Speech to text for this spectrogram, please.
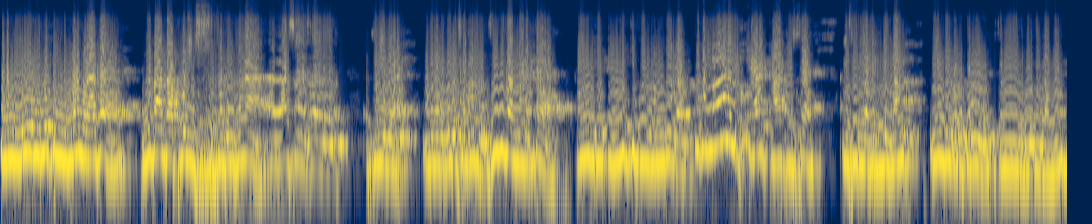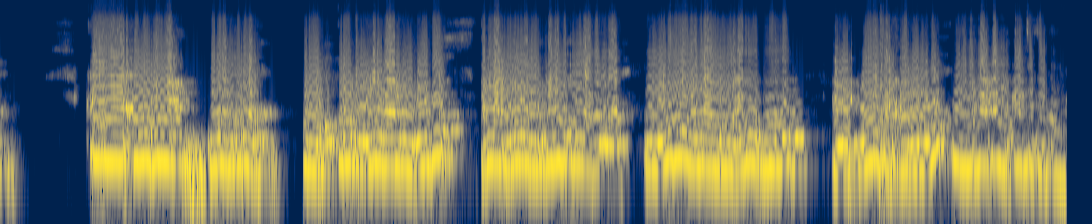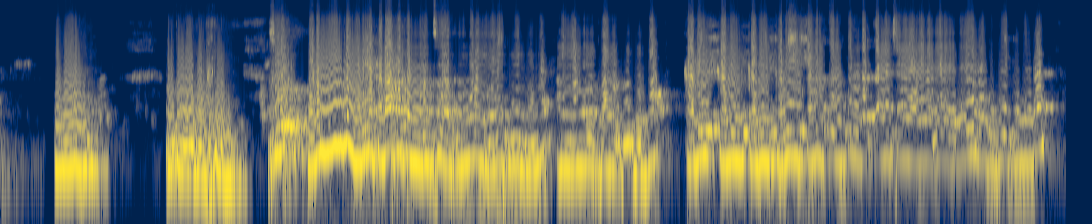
கடந்த இருபது இருபத்தி ஐந்து வருடங்களாக யுகாண்டா போலீஸ் பார்த்தீங்கன்னா துறையில நடிகர் சகோதரி ஜீவிதா நடத்த கைது இழுத்துக் கொண்டு வந்து ஒரு அற்புதமான ஒரு கேரக்டர் ஆர்டிஸ்ட ஐஸ்வர்யா ரெட்டி தான் மீண்டும் ஒரு தமிழ் கொடுத்துருக்காங்க. ஒரு இருபத்தி வருட காலம் போது தமிழ்நாட்டு இளைஞர்கள் கனவு கனியாக இருந்த இந்த நடிகளை வழியாக அருள் பிரிவு ஆமா நீரசா அவர்கள் வந்து பார்த்தா காட்சி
